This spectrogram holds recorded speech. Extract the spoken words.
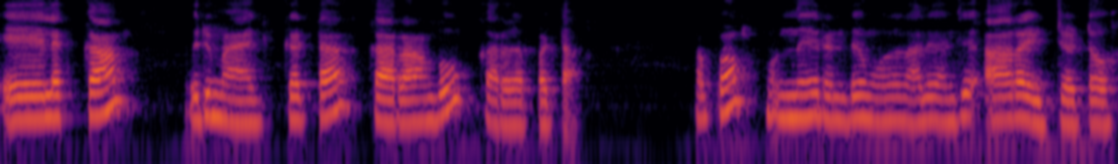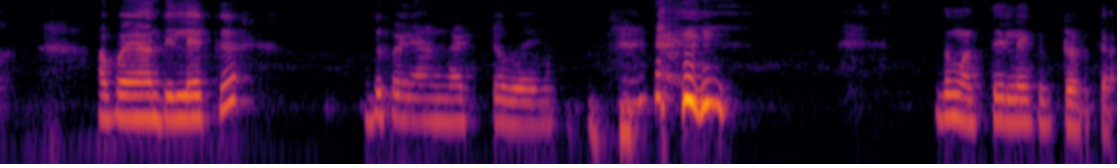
ഏലക്ക ഒരു മാഗിക്കട്ട കറാമ്പു കറുകപ്പട്ട. അപ്പം ഒന്ന് രണ്ട് മൂന്ന് നാല് അഞ്ച് ആറ് ഐറ്റം കേട്ടോ. അപ്പോൾ ഞാൻ ഇതിലേക്ക് ഇതിപ്പോൾ ഞാൻ അങ്ങോട്ട് പോയി ഇത് മൊത്തത്തിലേക്ക് ഇട്ട് കൊടുക്കുക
